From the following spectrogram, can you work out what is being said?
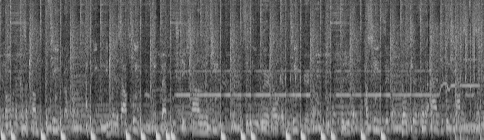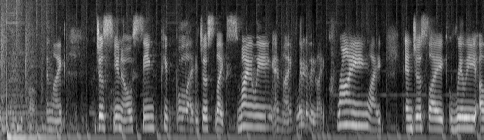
They don't want it cause I come to the. All sweet. Bamboo in the Jeep. It's a new weirdo every week. The whip, put it up for my. No for the and like just you know seeing people like just like smiling and like literally like crying like and just like really uh,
